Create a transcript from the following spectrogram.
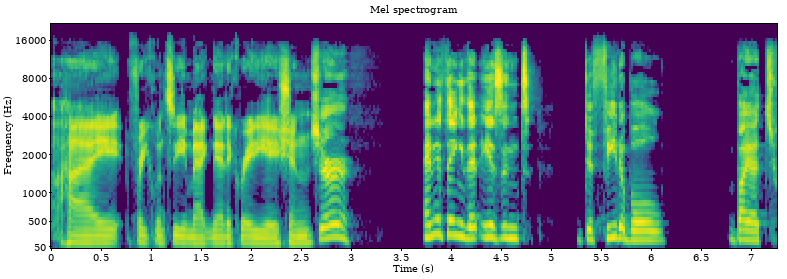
of high frequency magnetic radiation? Sure, anything that isn't defeatable by a t-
